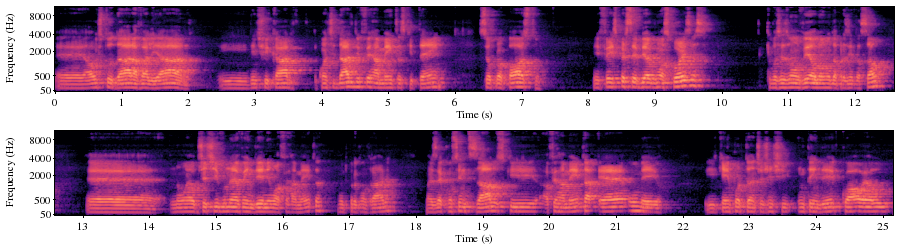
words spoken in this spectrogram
é, ao estudar, avaliar e identificar a quantidade de ferramentas que tem, seu propósito, me fez perceber algumas coisas que vocês vão ver ao longo da apresentação. É, não é objetivo não é vender nenhuma ferramenta, muito pelo contrário, mas é conscientizá-los que a ferramenta é um meio e que é importante a gente entender qual é o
